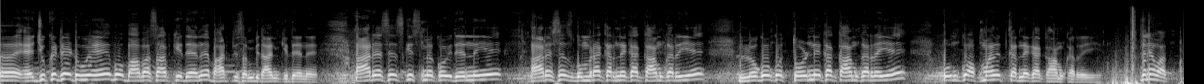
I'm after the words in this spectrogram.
एजुकेटेड हुए हैं, वो बाबा साहब की देन है, भारतीय संविधान की देन है। आरएसएस की इसमें कोई देन नहीं है, आरएसएस गुमराह करने का काम कर रही है, लोगों को तोड़ने का काम कर रही है, उनको अपमानित करने का काम कर रही है। धन्यवाद।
